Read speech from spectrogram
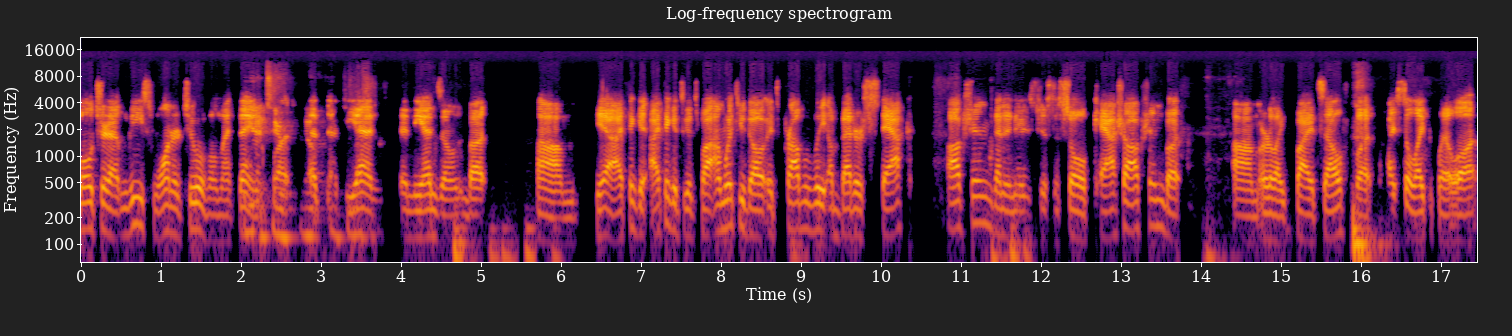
vultured at least one or two of them, I think, yeah, yep. at, at, the end in the end zone. But um, yeah, I think it, I think it's a good spot. I'm with you though. It's probably a better stack option than it is just a sole cash option, but um, or like by itself. But I still like to play a lot.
